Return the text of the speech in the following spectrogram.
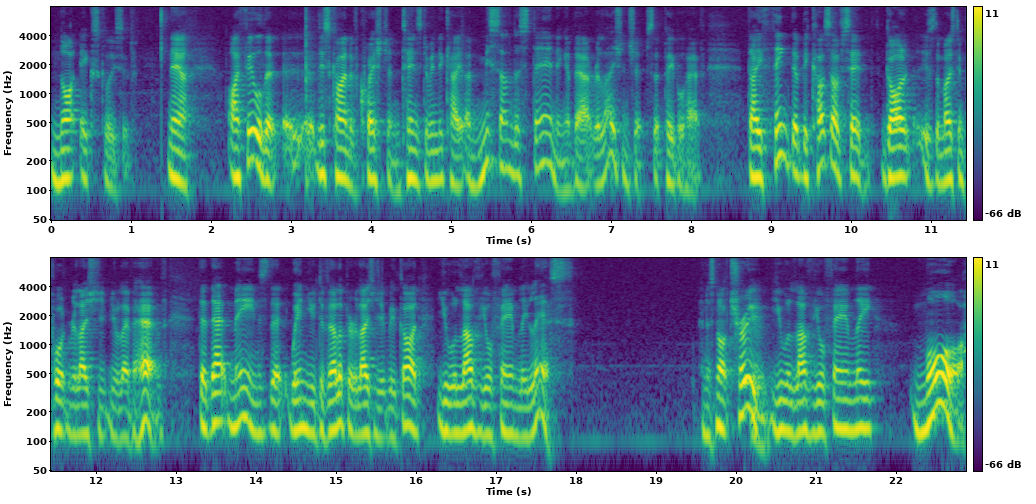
not exclusive. Now, I feel that uh, this kind of question tends to indicate a misunderstanding about relationships that people have they think that because I've said God is the most important relationship you'll ever have, that that means that when you develop a relationship with God, you will love your family less. And it's not true. Mm. You will love your family more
